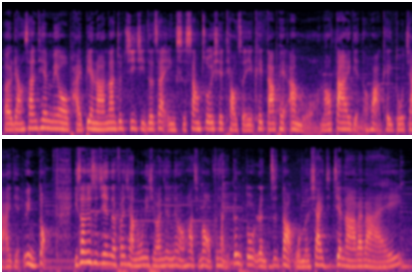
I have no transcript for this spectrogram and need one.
呃两三天没有排便啦？那就积极的在饮食上做一些调整，也可以搭配按摩。然后大一点的话，可以多加一点运动。以上就是今天的分享。如果你喜欢今天的内容的话，请帮我分享给更多人知道。我们下一期见啦，拜拜。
